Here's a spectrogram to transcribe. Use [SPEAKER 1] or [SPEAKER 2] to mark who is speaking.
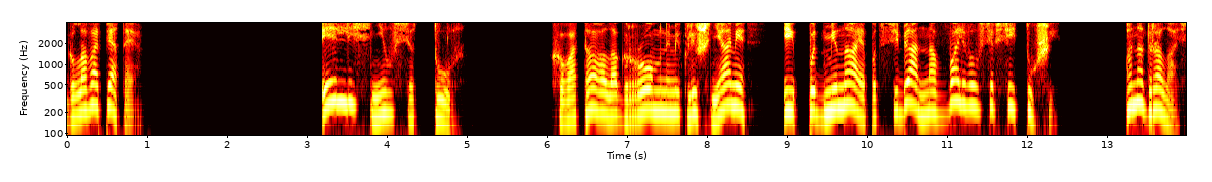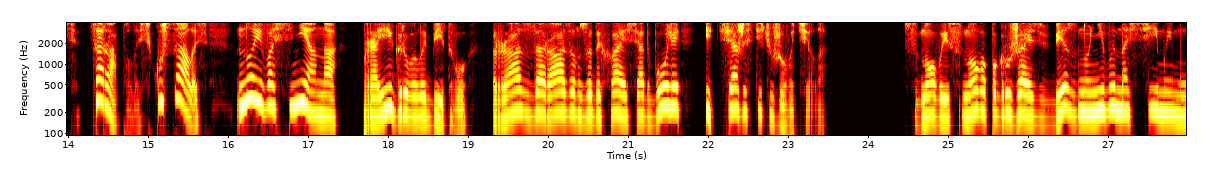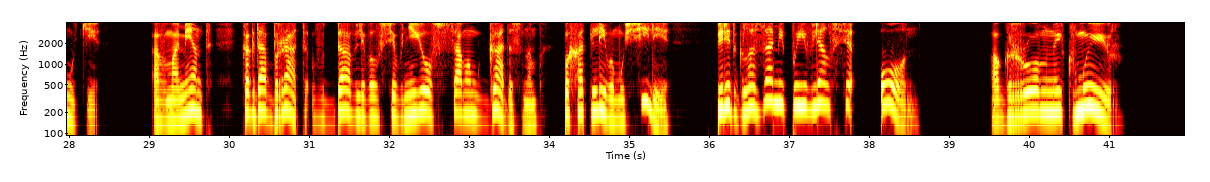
[SPEAKER 1] Глава пятая. Элли снился тур. Хватал огромными клешнями и, подминая под себя, наваливался всей тушей. Она дралась, царапалась, кусалась, но и во сне она проигрывала битву, раз за разом задыхаясь от боли и тяжести чужого тела. Снова и снова погружаясь в бездну невыносимой муки — а в момент, когда брат вдавливался в нее в самом гадостном, похотливом усилии, перед глазами появлялся он. Огромный кмыр.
